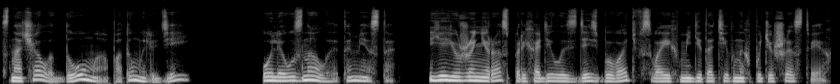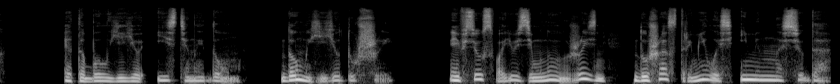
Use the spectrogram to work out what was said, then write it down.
Сначала дома, а потом и людей. Оля узнала это место. Ей уже не раз приходилось здесь бывать в своих медитативных путешествиях. Это был ее истинный дом, дом ее души. И всю свою земную жизнь душа стремилась именно сюда,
